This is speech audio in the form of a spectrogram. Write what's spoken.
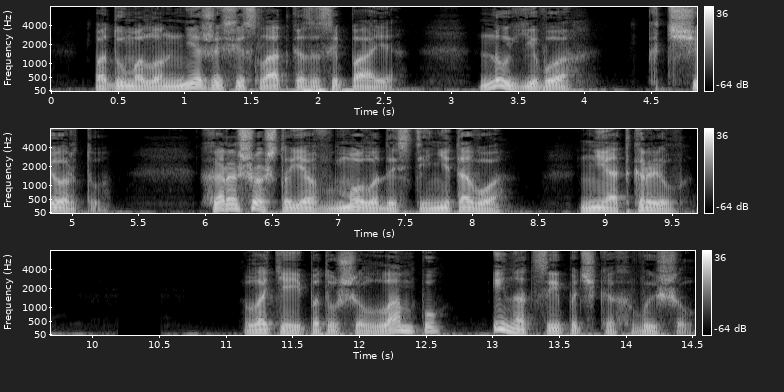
— подумал он, нежесть и сладко засыпая. «Ну его к черту!» Хорошо, что я в молодости не того, не открыл. Лакей потушил лампу и на цыпочках вышел.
